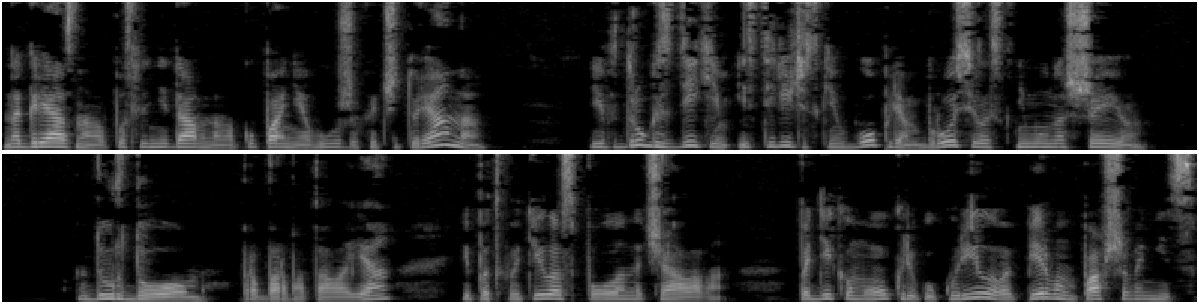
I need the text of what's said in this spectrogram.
на грязного после недавнего купания в луже Хачатуряна и вдруг с диким истерическим воплем бросилась к нему на шею. «Дурдом!» – пробормотала я и подхватила с пола Началова. По дикому окрику Курилова, первым упавшего ниц.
